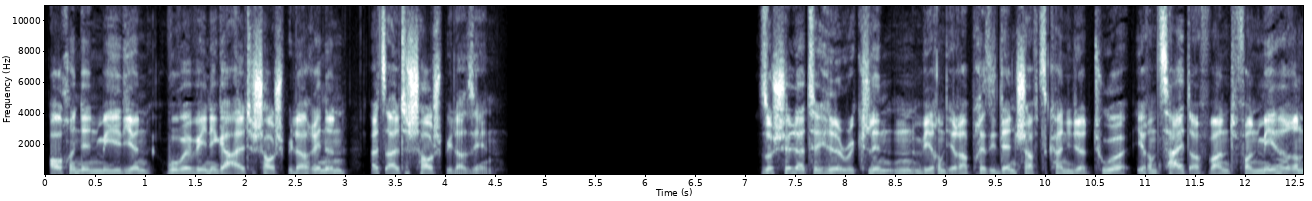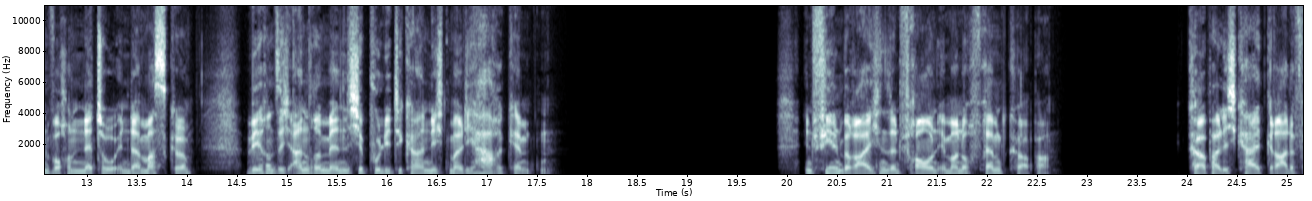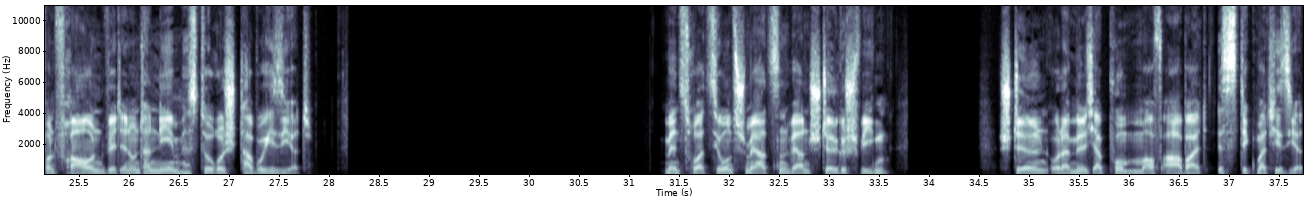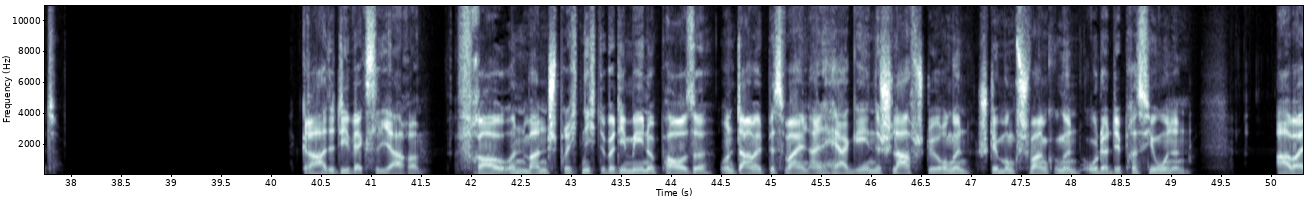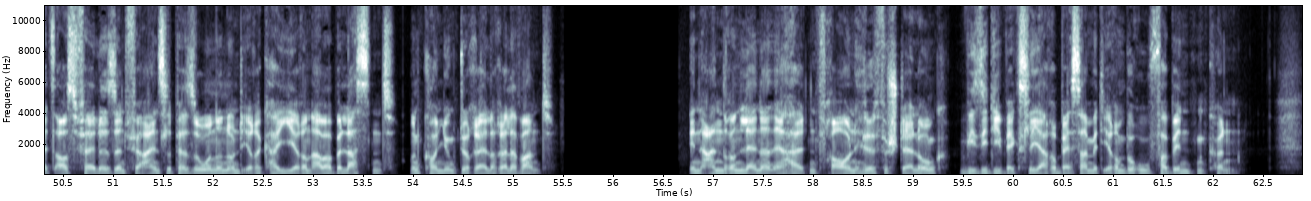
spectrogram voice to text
Auch in den Medien, wo wir weniger alte Schauspielerinnen als alte Schauspieler sehen. So schilderte Hillary Clinton während ihrer Präsidentschaftskandidatur ihren Zeitaufwand von mehreren Wochen netto in der Maske, während sich andere männliche Politiker nicht mal die Haare kämmten. In vielen Bereichen sind Frauen immer noch Fremdkörper. Körperlichkeit, gerade von Frauen, wird in Unternehmen historisch tabuisiert. Menstruationsschmerzen werden stillgeschwiegen. Stillen oder Milchabpumpen auf Arbeit ist stigmatisiert. Gerade die Wechseljahre. Frau und Mann spricht nicht über die Menopause und damit bisweilen einhergehende Schlafstörungen, Stimmungsschwankungen oder Depressionen. Arbeitsausfälle sind für Einzelpersonen und ihre Karrieren aber belastend und konjunkturell relevant. In anderen Ländern erhalten Frauen Hilfestellung, wie sie die Wechseljahre besser mit ihrem Beruf verbinden können.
